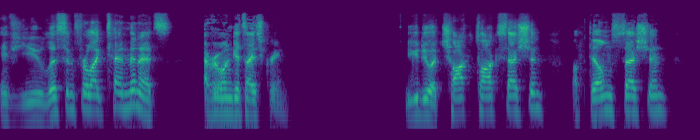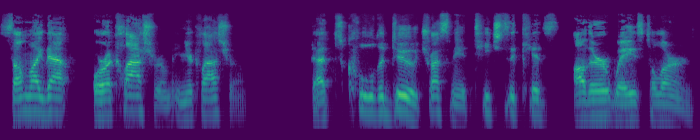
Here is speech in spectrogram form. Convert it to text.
If you listen for like 10 minutes, everyone gets ice cream. You could do a chalk talk session, a film session, something like that, or a classroom in your classroom. That's cool to do. Trust me, it teaches the kids other ways to learn.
